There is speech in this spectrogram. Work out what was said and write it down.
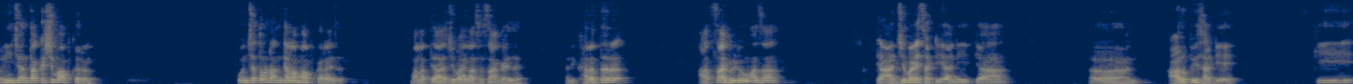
पण ही जनता कशी माफ करल? कोणच्या तोंडाने त्याला माफ करायचं? मला त्या आजीबाईला असं सांगायचं आहे आणि खरं तर आजचा व्हिडिओ माझा त्या आजीबाईसाठी आणि त्या आरोपीसाठी आहे की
